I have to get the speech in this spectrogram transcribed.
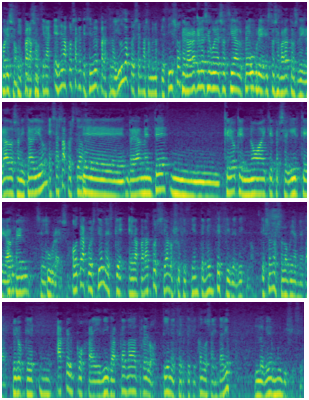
Por eso. Sí, para por eso. funcionar. Es una cosa que te sirve para hacer ayuda, puede ser más o menos preciso. Pero ahora que la Seguridad Social cubre estos aparatos de grado sanitario, Esa es la cuestión. eh, realmente mm, creo que no hay que perseguir que Apple Sí. cubra eso. Otra cuestión es que el aparato sea lo suficientemente fidedigno, que eso no se lo voy a negar, pero que mm, Apple coja y diga cada reloj tiene certificado sanitario, lo veo muy difícil.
